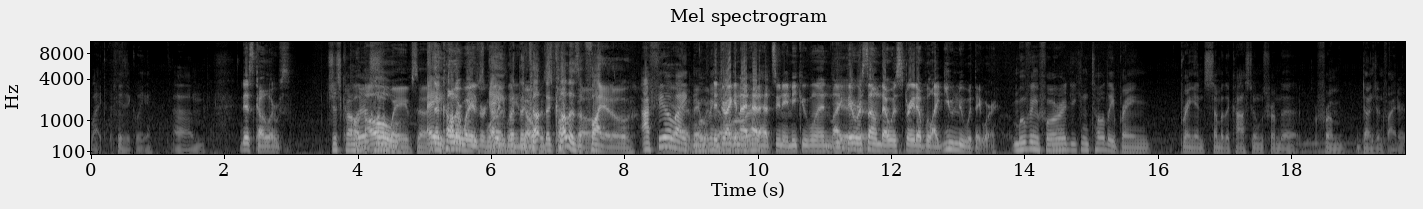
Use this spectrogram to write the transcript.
like physically, um, Discolors. Just oh, colors. the Oh, color waves. Uh, hey, The color waves were Hey, kinda but the co- the as fuck, colors are fire though. I feel Yeah, like moving The. Dragon Knight had a Hatsune Miku one. Like there were Yeah. some that was straight up like you knew what they were. moving forward, you can totally bring bring in some of the costumes from the from Dungeon Fighter.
